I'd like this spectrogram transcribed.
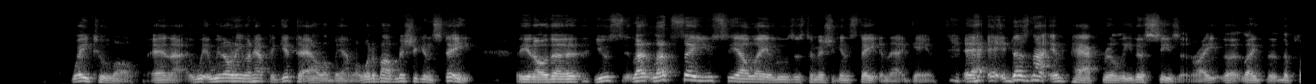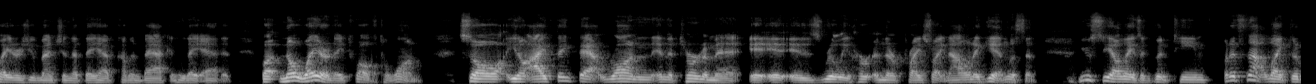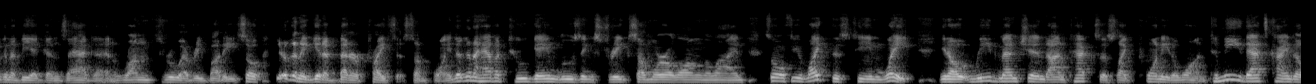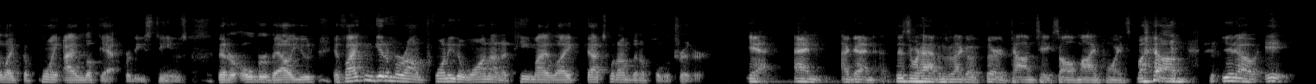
Way too low. And we, we don't even have to get to Alabama. What about Michigan State? You know, the UC, let, let's say UCLA loses to Michigan State in that game. It, it does not impact really this season, right? The, like the, the players you mentioned that they have coming back and who they added. But no way are they 12 to 1. So, you know, I think that run in the tournament is really hurting their price right now. And again, listen, UCLA is a good team, but it's not like they're going to be a Gonzaga and run through everybody. So you're going to get a better price at some point. They're going to have a two game losing streak somewhere along the line. So if you like this team, wait. You know, Reed mentioned on Texas like 20 to 1. To me, that's kind of like the point I look at for these teams that are overvalued. If I can get them around 20 to 1 on a team I like, that's what I'm going to pull the trigger. Yeah, and again, this is what happens when I go third. Tom takes all my points, but um, you know, it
